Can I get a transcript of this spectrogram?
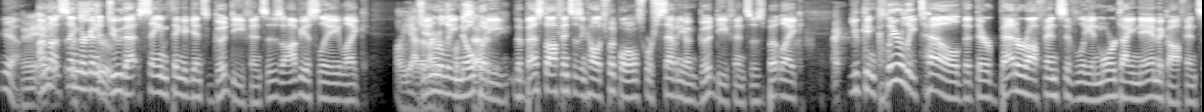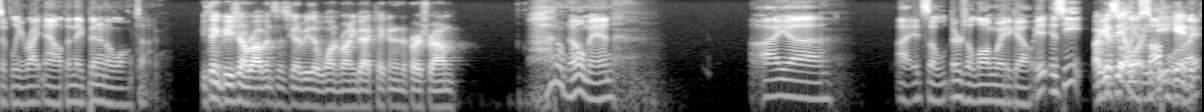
Yeah, I mean, I'm not saying they're going to do that same thing against good defenses. Obviously, like Oh yeah, generally nobody 70. the best offenses in college football don't score 70 on good defenses but like Right. you can clearly tell that they're better offensively and more dynamic offensively right now than they've been in a long time You think Bijan Robinson's going to be the one running back taken in the first round? i don't know man i uh it's a there's a long way to go is he I guess yeah, well, he- sophomore, he, right?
